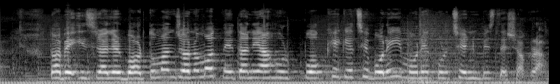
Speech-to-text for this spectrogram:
তবে ইসরায়েলের বর্তমান জনমত নেতানিয়াহুর পক্ষে গেছে বলেই মনে করছেন বিশ্লেষকরা।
